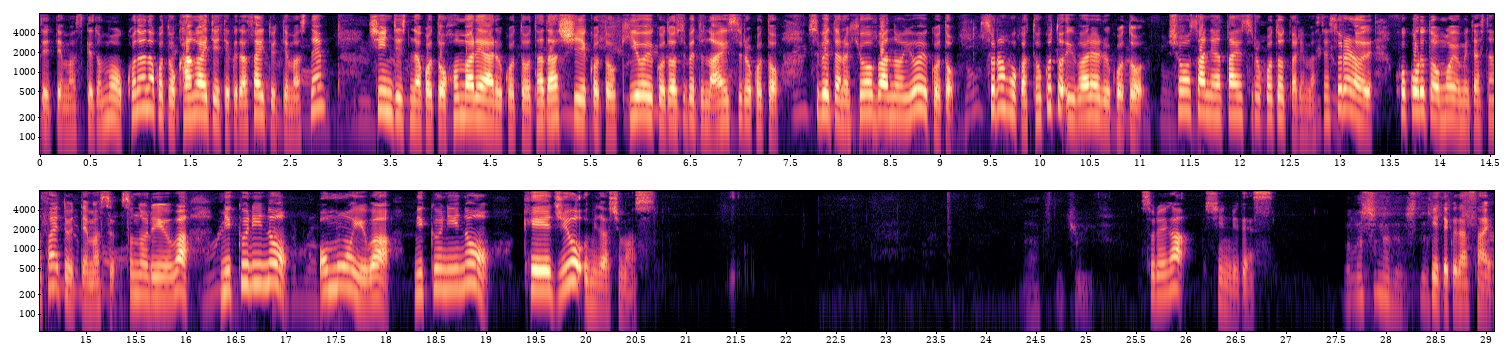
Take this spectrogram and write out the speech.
言ってますけどもこのようなことを考えていてくださいと言ってますね。真実なこと誉れあること正しいこと清いこと全ての愛すること全ての評判の良いことその他徳と言われること賞賛に値することとありますね。それらで心と思いを満たしなさいと言っています。その理由は御国の思いは御国の啓示を生み出します。それが真理です。聞いてください。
